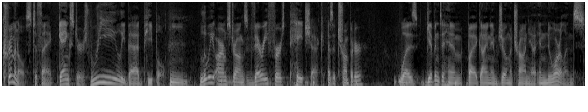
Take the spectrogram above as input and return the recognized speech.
criminals to thank, gangsters, really bad people. Hmm. Louis Armstrong's very first paycheck as a trumpeter was given to him by a guy named Joe Matranga in New Orleans.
